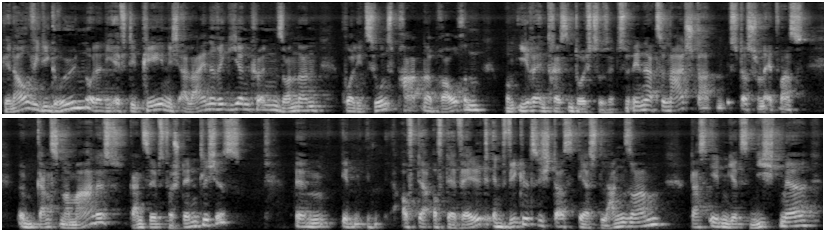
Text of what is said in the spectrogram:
Genau wie die Grünen oder die FDP nicht alleine regieren können, sondern Koalitionspartner brauchen, um ihre Interessen durchzusetzen. in den Nationalstaaten ist das schon etwas ähm, ganz Normales, ganz Selbstverständliches. Ähm, in, auf, der, auf der Welt entwickelt sich das erst langsam, dass eben jetzt nicht mehr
